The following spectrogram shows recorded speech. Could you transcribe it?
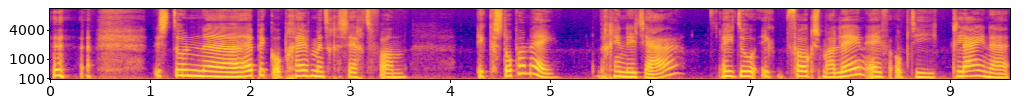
Dus toen uh, heb ik op een gegeven moment gezegd van... ik stop ermee, begin dit jaar. Ik, doe, ik focus me alleen even op die kleine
